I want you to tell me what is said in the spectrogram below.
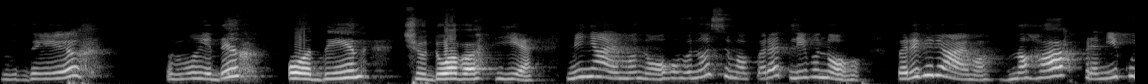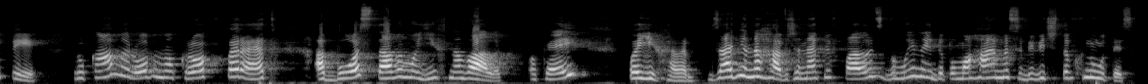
Вдих, видих. Один. Чудово є. Міняємо ногу, виносимо вперед ліву ногу. Перевіряємо в ногах прямі кути. Руками робимо крок вперед або ставимо їх на валик. Окей? Поїхали. Задня нога вже на півпалець, бо ми нею допомагаємо собі відштовхнутись.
